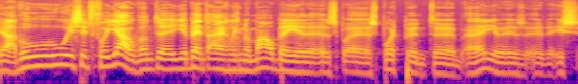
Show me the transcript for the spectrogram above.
Ja, hoe, hoe is het voor jou? Want uh, je bent eigenlijk normaal ben je uh, sportpunt, uh, je is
